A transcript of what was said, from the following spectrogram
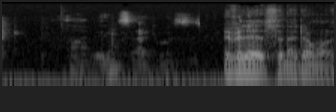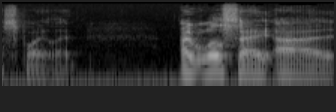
I thought Inside was. If it is, then I don't want to spoil it. I will say. Uh,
